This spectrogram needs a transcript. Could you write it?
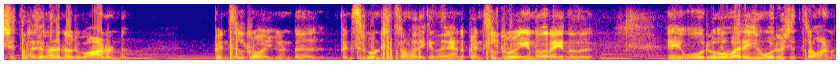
ചിത്രരചന തന്നെ ഒരുപാടുണ്ട്. പെൻസിൽ ഡ്രോയിങ് ഉണ്ട്. പെൻസിൽ കൊണ്ട് ചിത്രം വരയ്ക്കുന്നതിനാണ് പെൻസിൽ ഡ്രോയിങ് എന്ന് പറയുന്നത്. ഓരോ വരയും ഓരോ ചിത്രമാണ്.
